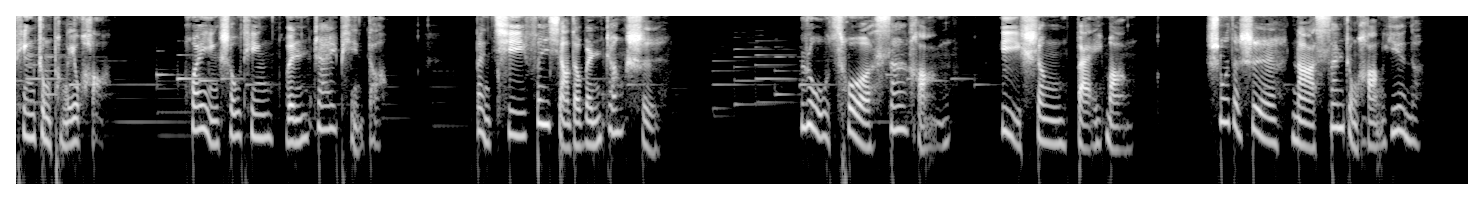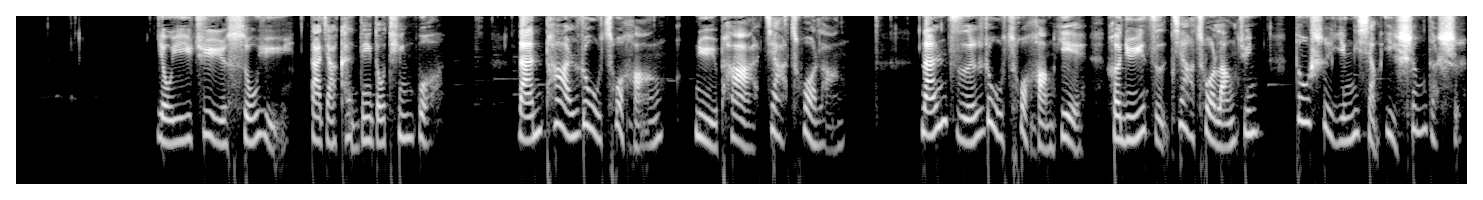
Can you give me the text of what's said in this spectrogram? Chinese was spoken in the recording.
听众朋友好，欢迎收听文摘频道。本期分享的文章是：入错三行，一生白忙。说的是哪三种行业呢？有一句俗语，大家肯定都听过：“男怕入错行，女怕嫁错郎。”男子入错行业和女子嫁错郎君，都是影响一生的事。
